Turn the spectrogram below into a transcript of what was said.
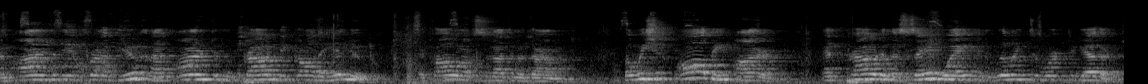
I'm honored to be in front of you, and I'm honored to be proud to be called a Hindu, a follower of Sanatana Dharma. But we should all be honored and proud in the same way and willing to work together.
